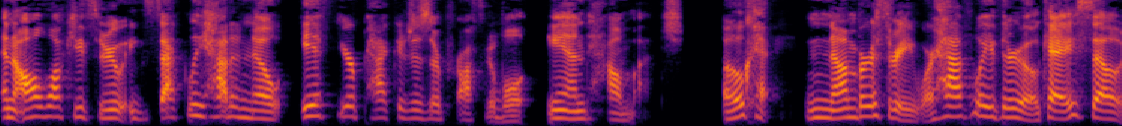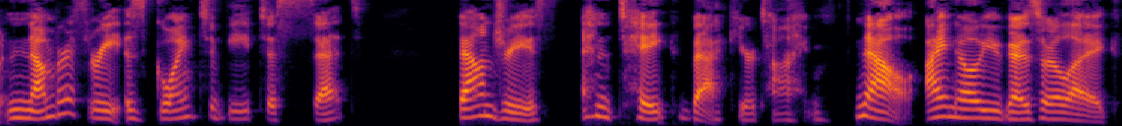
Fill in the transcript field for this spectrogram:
And I'll walk you through exactly how to know if your packages are profitable and how much. Okay. Number three, we're halfway through. Okay. So number three is going to be to set boundaries and take back your time. Now, I know you guys are like,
